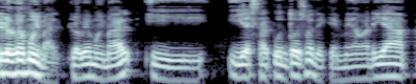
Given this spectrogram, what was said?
lo veo muy mal, lo veo muy mal y, y hasta el punto eso de que me haría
